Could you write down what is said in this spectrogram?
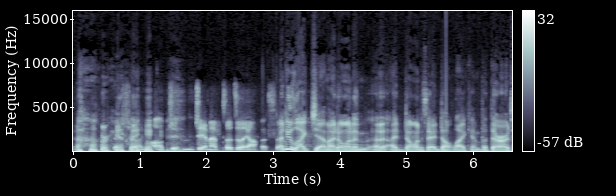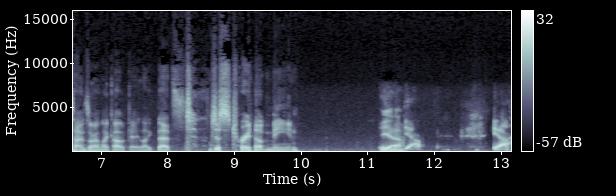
Oh, They're showing really? all Jim, Jim episodes of The Office. So. I do like Jim. I don't want to. I don't want to say I don't like him, but there are times where I'm like, okay, like that's just straight up mean. Yeah. Yeah. Yeah.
